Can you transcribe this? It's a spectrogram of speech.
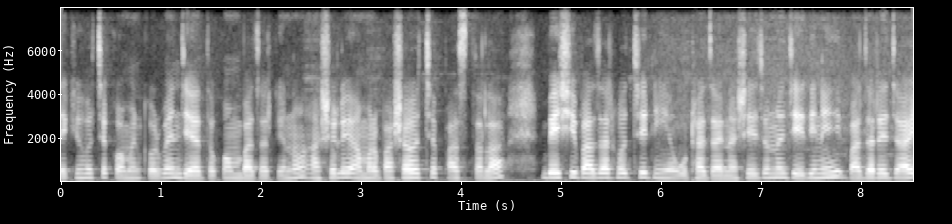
দেখে হচ্ছে কমেন্ট করবেন যে এত কম বাজার কেন? আসলে আমার বাসা হচ্ছে পাঁচতলা, বেশি বাজার হচ্ছে নিয়ে ওঠা যায় না। সেই জন্য যেদিনই বাজারে যাই,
